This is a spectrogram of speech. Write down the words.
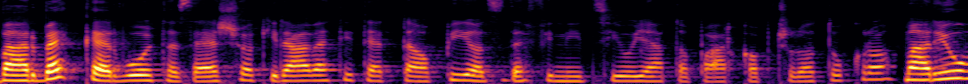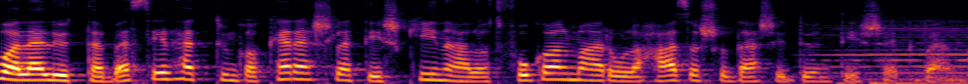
Bár Becker volt az első, aki rávetítette a piac definícióját a párkapcsolatokra, már jóval előtte beszélhettünk a kereslet és kínálat fogalmáról a házasodási döntésekben.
